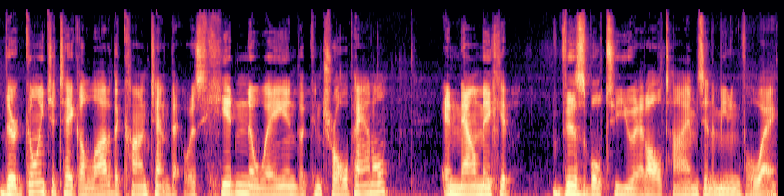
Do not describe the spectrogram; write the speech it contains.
they're going to take a lot of the content that was hidden away in the control panel and now make it visible to you at all times in a meaningful way.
